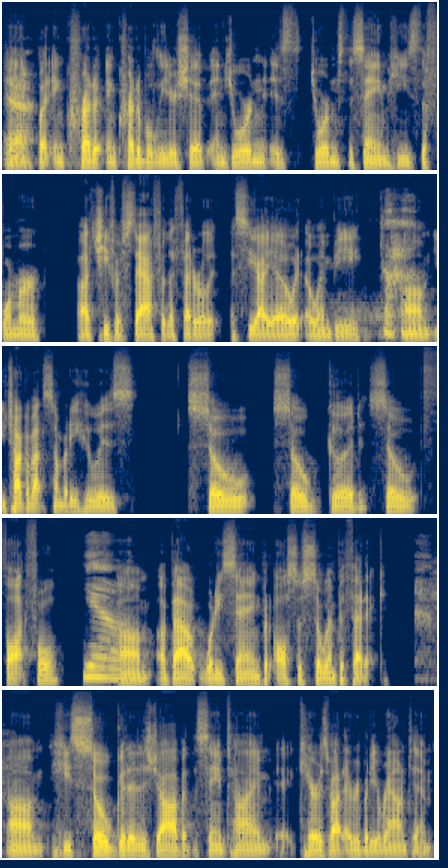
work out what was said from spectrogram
And- Yeah. but incredible, incredible leadership. And Jordan is Jordan's the same. He's the former uh, chief of staff for the federal CIO at OMB. Uh-huh. Um, you talk about somebody who is so so good, so thoughtful yeah. um, about what he's saying, but also so empathetic. Um, he's so good at his job at the same time, eh, cares about everybody around him.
